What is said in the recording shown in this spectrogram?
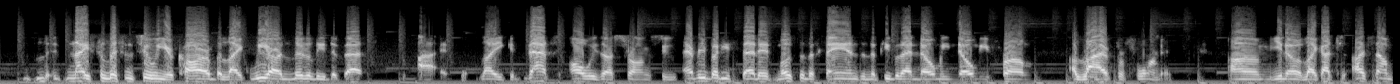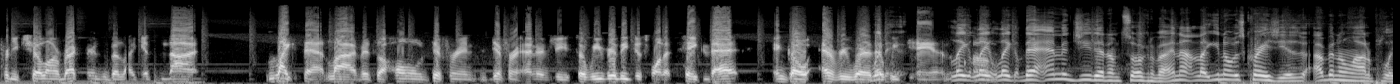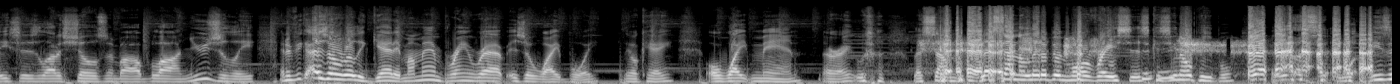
nice to listen to in your car, but like we are literally the best live. Like that's always our strong suit. Everybody said it. Most of the fans and the people that know me know me from a live performance. Um, you know, like I, I sound pretty chill on records, but like it's not like that live. It's a whole different different energy. So we really just want to take that and go everywhere that What- we can. like like Um, like that energy that I'm talking about, and I, like you know what's crazy is I've been in a lot of places, a lot of shows, and blah blah. And usually, and if you guys don't really get it, my man Brain Rap is a white boy, okay, or white man. All right, let's sound let's sound a little bit more racist because you know people. he's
